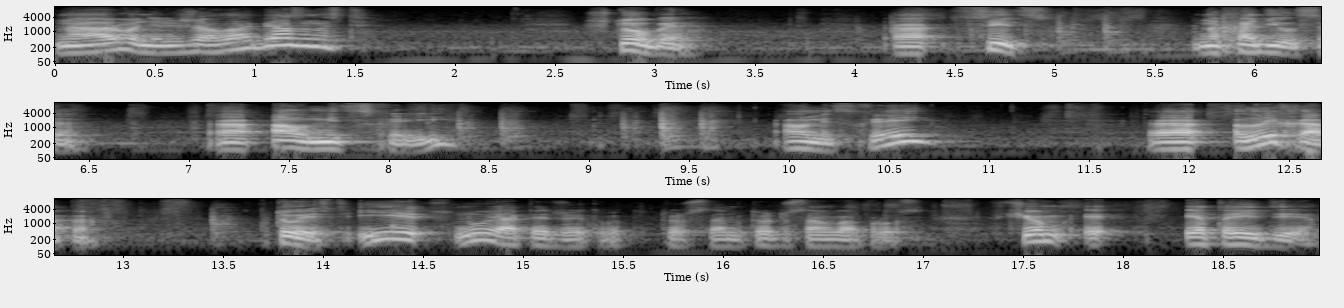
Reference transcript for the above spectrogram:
На Аароне лежала обязанность, чтобы э, циц находился Э, Алмицхей. Алмицхей. Э, Лыхапер. То есть, и, ну и опять же, это вот тот же самый, тот же самый вопрос. В чем э, эта идея?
